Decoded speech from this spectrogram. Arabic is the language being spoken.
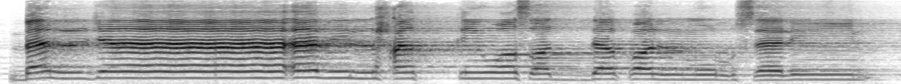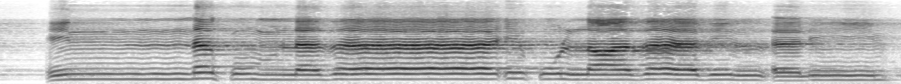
بَلْ جَاءَ بِالْحَقِّ وَصَدَّقَ الْمُرْسَلِينَ إِنَّكُمْ لَذَائِقُو الْعَذَابِ الْأَلِيمِ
